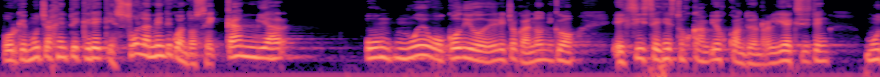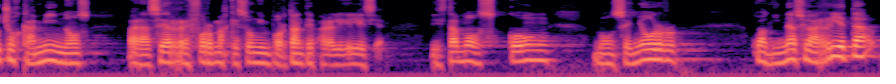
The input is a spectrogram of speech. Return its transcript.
porque mucha gente cree que solamente cuando se cambia un nuevo código de derecho canónico existen estos cambios, cuando en realidad existen muchos caminos para hacer reformas que son importantes para la Iglesia. Estamos con Monseñor Juan Ignacio Arrieta.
